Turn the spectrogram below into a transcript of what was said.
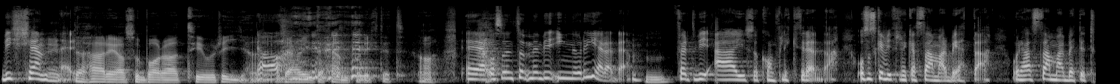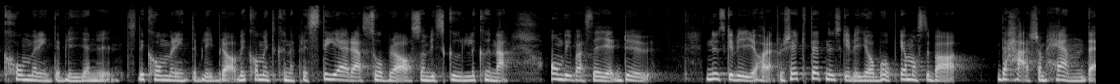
Vi känner. Det här är alltså bara teori här. Ja. Det har inte hänt på riktigt. Ja. Eh, och så, men vi ignorerar den. Mm. För att vi är ju så konflikträdda. Och så ska vi försöka samarbeta. Och det här samarbetet kommer inte bli genuint. Det kommer inte bli bra. Vi kommer inte kunna prestera så bra som vi skulle kunna. Om vi bara säger du, nu ska vi göra projektet, nu ska vi jobba upp. Jag måste bara det här som hände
